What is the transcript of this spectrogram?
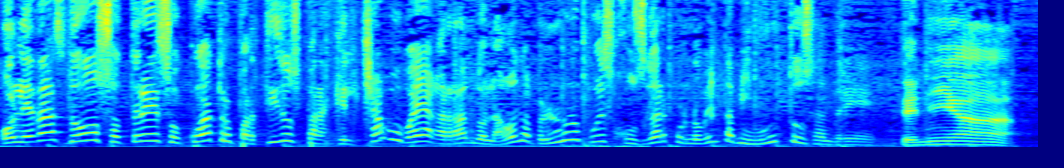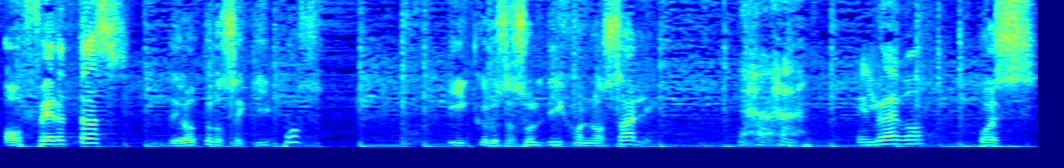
O le das dos o tres o cuatro partidos para que el chavo vaya agarrando la onda, pero no lo puedes juzgar por 90 minutos, André. Tenía ofertas de otros equipos y Cruz Azul dijo no sale. y luego. Pues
